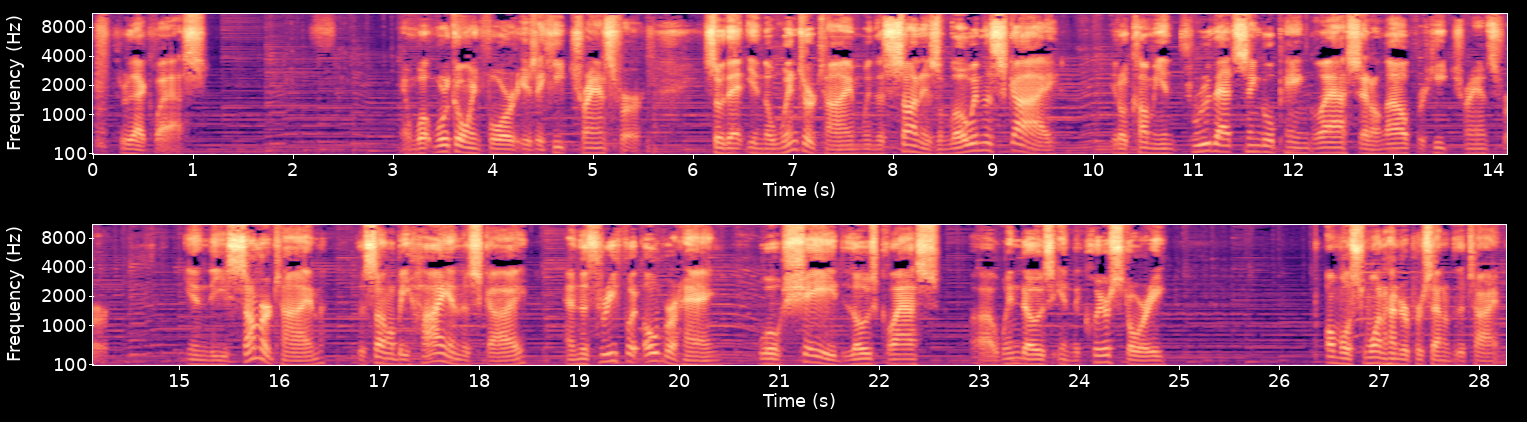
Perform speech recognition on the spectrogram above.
through that glass. And what we're going for is a heat transfer so that in the winter time when the sun is low in the sky, It'll come in through that single pane glass and allow for heat transfer. In the summertime, the sun will be high in the sky and the three foot overhang will shade those glass uh, windows in the clerestory almost 100% of the time.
